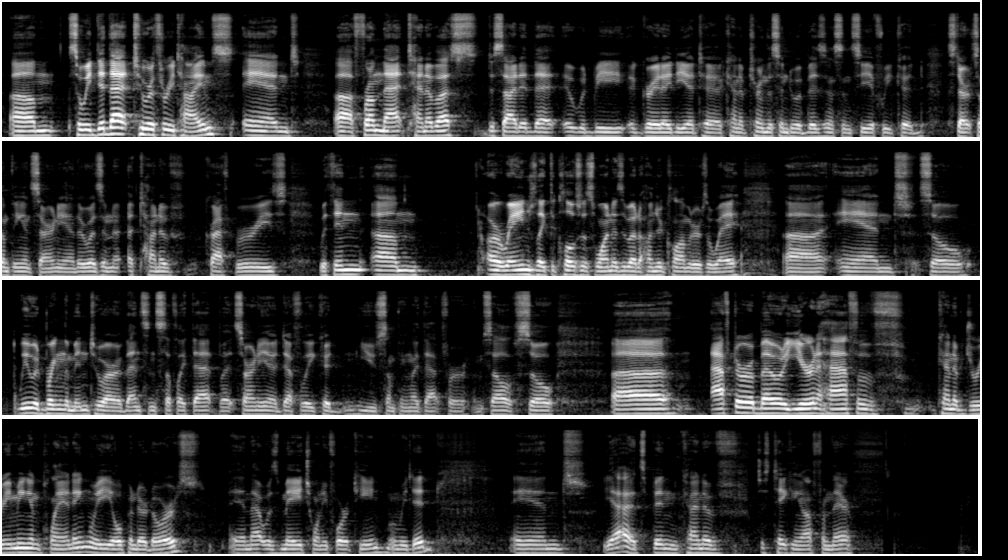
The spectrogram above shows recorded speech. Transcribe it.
Um, so we did that two or three times. And uh, from that, 10 of us decided that it would be a great idea to kind of turn this into a business and see if we could start something in Sarnia. There wasn't a ton of craft breweries within. Um, our range, like the closest one, is about 100 kilometers away, uh, and so we would bring them into our events and stuff like that. But Sarnia definitely could use something like that for themselves. So uh, after about a year and a half of kind of dreaming and planning, we opened our doors, and that was May 2014 when we did. And yeah, it's been kind of just taking off from there.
